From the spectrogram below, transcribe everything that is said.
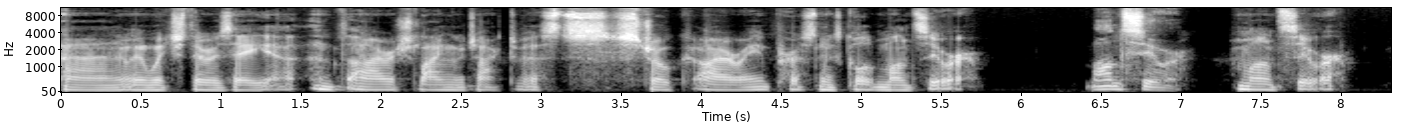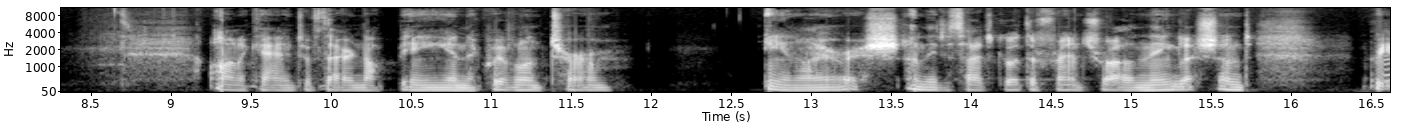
Uh, in which there was a, uh an Irish language activist, stroke IRA person who's called Monsieur. Monsieur. Monsieur on account of there not being an equivalent term in Irish, and they decided to go with the French rather than the English. And Be-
